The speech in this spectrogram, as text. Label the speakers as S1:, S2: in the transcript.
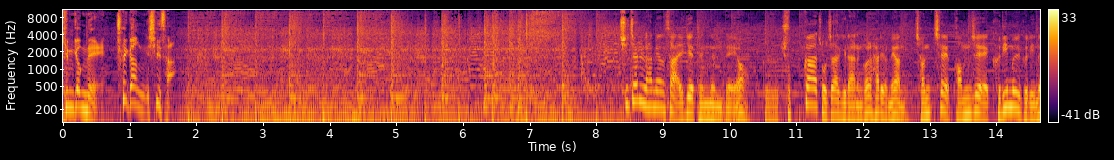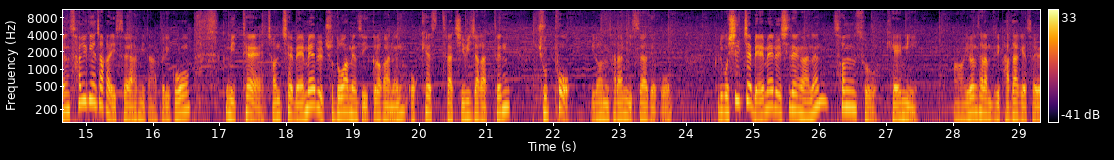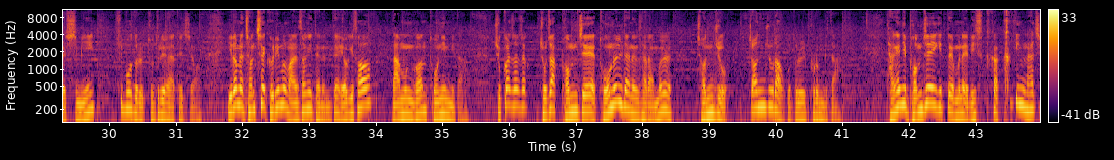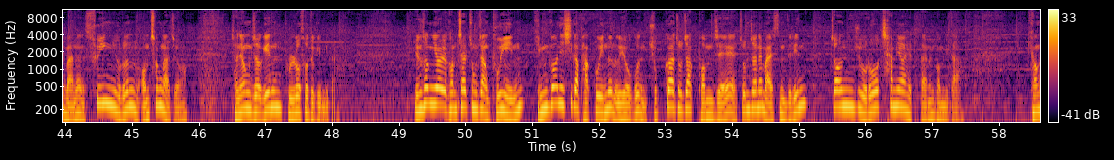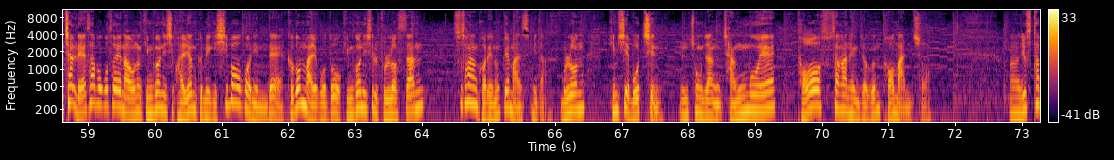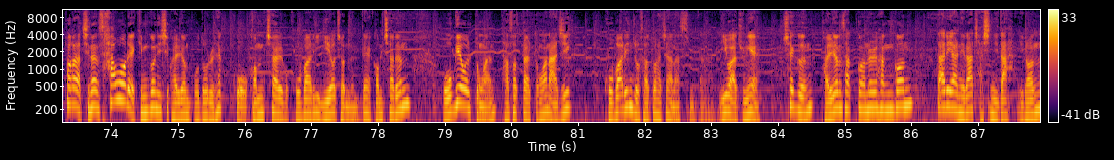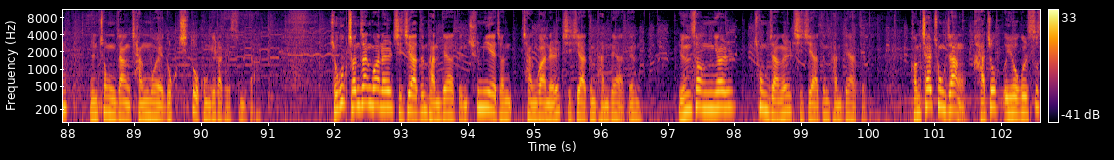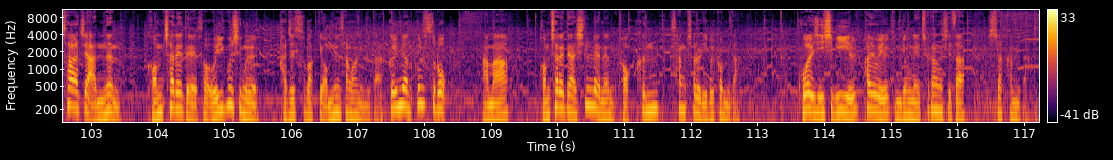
S1: 김경래 최강 시사.
S2: 취재를 하면서 알게 됐는데요. 그 주가 조작이라는 걸 하려면 전체 범죄의 그림을 그리는 설계자가 있어야 합니다. 그리고 그 밑에 전체 매매를 주도하면서 이끌어가는 오케스트라 지휘자 같은 주포 이런 사람이 있어야 되고 그리고 실제 매매를 실행하는 선수, 개미 어, 이런 사람들이 바닥에서 열심히 키보드를 두드려야 되죠. 이러면 전체 그림은 완성이 되는데 여기서 남은 건 돈입니다. 주가 조작, 조작 범죄에 돈을 대는 사람을 전주, 쩐주라고들 부릅니다. 당연히 범죄이기 때문에 리스크가 크기는 하지만은 수익률은 엄청나죠. 전형적인 불로소득입니다. 윤석열 검찰총장 부인 김건희 씨가 받고 있는 의혹은 주가 조작 범죄에 좀 전에 말씀드린 쩐주로 참여했다는 겁니다. 경찰 내사 보고서에 나오는 김건희 씨 관련 금액이 10억 원인데 그것 말고도 김건희 씨를 둘러싼 수상한 거래는 꽤 많습니다. 물론 김 씨의 모친 윤 총장 장모의 더 수상한 행적은 더 많죠. 어, 뉴스타파가 지난 4월에 김건희 씨 관련 보도를 했고 검찰 고발이 이어졌는데 검찰은 5개월 동안 5달 동안 아직 고발인 조사도 하지 않았습니다. 이 와중에 최근 관련 사건을 한 건 딸이 아니라 자신이다. 이런 윤 총장 장모의 녹취도 공개가 됐습니다. 조국 전 장관을 지지하든 반대하든 추미애 전 장관을 지지하든 반대하든 윤석열 총장을 지지하든 반대하든 검찰총장 가족 의혹을 수사하지 않는 검찰에 대해서 의구심을 가질 수밖에 없는 상황입니다. 끌면 끌수록 아마 검찰에 대한 신뢰는 더 큰 상처를 입을 겁니다. 9월 22일 화요일 김경래 최강 시사 시작합니다.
